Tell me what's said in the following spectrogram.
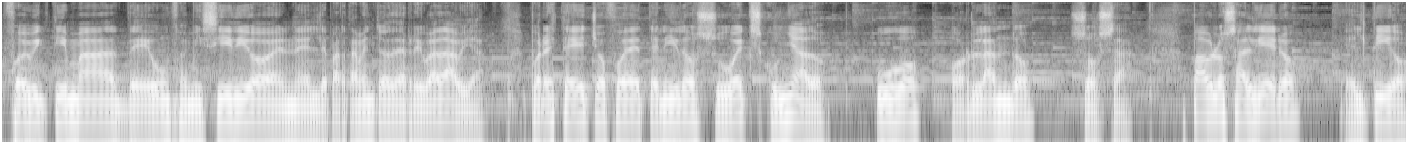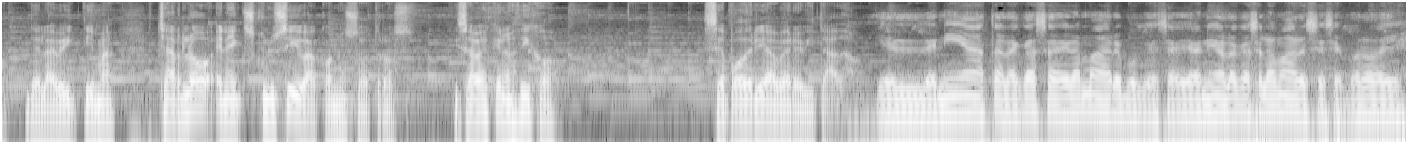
fue víctima de un femicidio en el departamento de Rivadavia. Por este hecho fue detenido su ex cuñado, Hugo Orlando Sosa. Pablo Salguero, el tío de la víctima, charló en exclusiva con nosotros. ¿Y sabes qué nos dijo? Se podría haber evitado. Y él venía hasta la casa de la madre, porque se había venido a la casa de la madre, se separó ahí.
